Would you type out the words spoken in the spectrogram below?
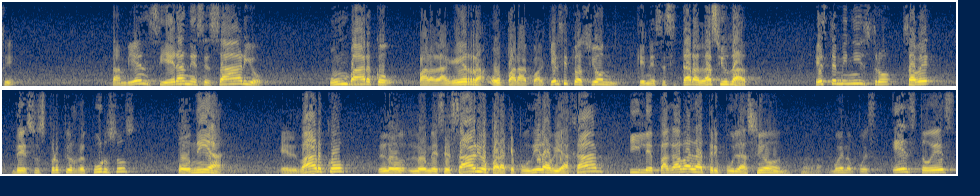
¿sí? También si era necesario un barco para la guerra o para cualquier situación que necesitara la ciudad, este ministro, ¿sabe? De sus propios recursos ponía el barco, lo, necesario para que pudiera viajar y le pagaba la tripulación, Bueno, pues esto es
